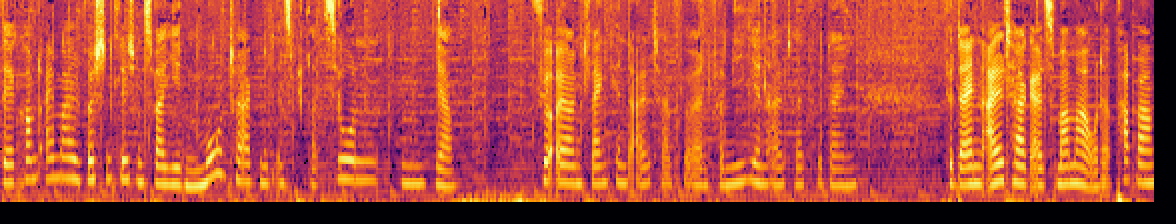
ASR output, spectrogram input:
Der kommt einmal wöchentlich und zwar jeden Montag mit Inspirationen, ja, für euren Kleinkindalltag, für euren Familienalltag, für deinen, für deinen Alltag als Mama oder Papa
